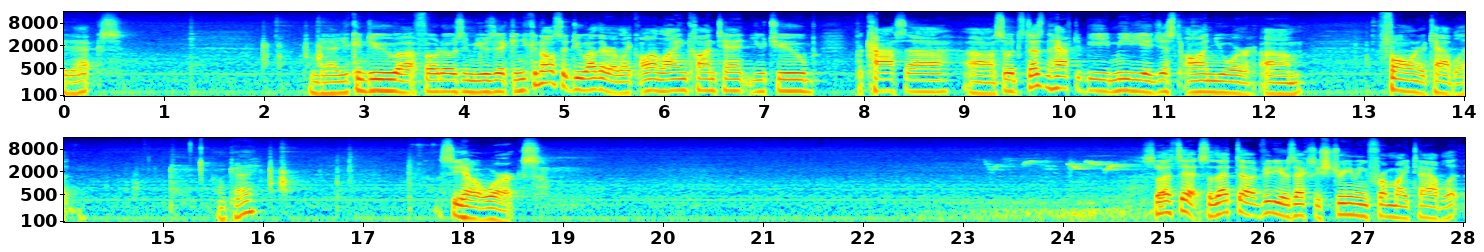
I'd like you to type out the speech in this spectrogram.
Hit X. Come down. You can do uh, photos and music, and you can also do other like online content, YouTube, Picasa. Uh, so it doesn't have to be media just on your um, phone or tablet. Okay. Let's see how it works. So that's it. So that uh, video is actually streaming from my tablet.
